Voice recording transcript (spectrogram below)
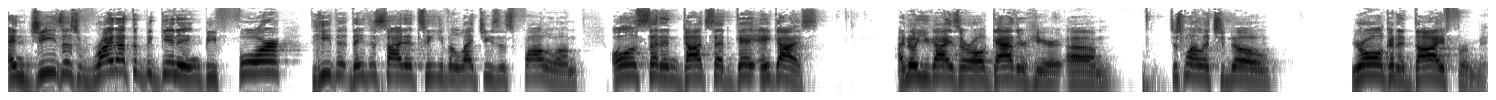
And Jesus, right at the beginning, before he, they decided to even let Jesus follow him. All of a sudden, God said, Hey, guys, I know you guys are all gathered here. Um, just want to let you know you're all going to die for me.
